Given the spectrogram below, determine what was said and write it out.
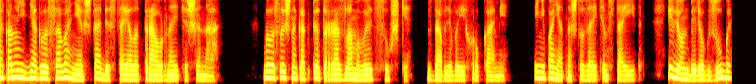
Накануне дня голосования в штабе стояла траурная тишина. Было слышно, как Пётр разламывает сушки сдавливая их руками, и непонятно, что за этим стоит. Или он берег зубы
